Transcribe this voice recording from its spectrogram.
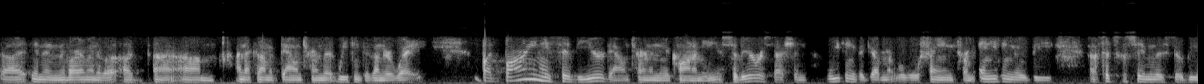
uh, in an environment of a, a, um, an economic downturn that we think is underway. But barring a severe downturn in the economy, a severe recession, we think the government will refrain from anything that would be a fiscal stimulus that would be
